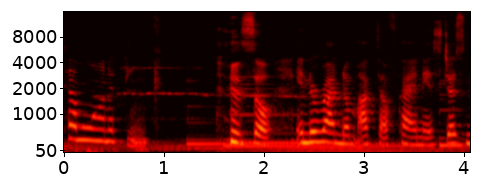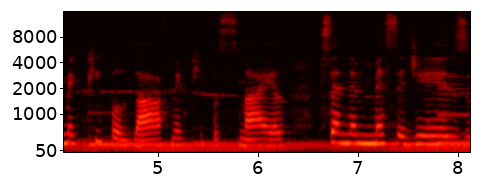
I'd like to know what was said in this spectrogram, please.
Tell me wanna think. so in the random act of kindness, just make people laugh, make people smile, send them messages.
